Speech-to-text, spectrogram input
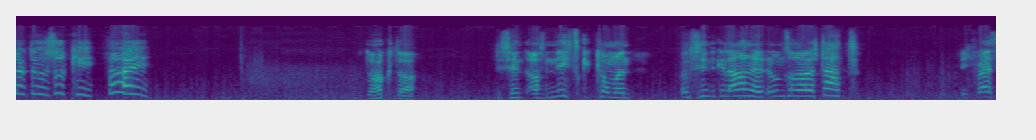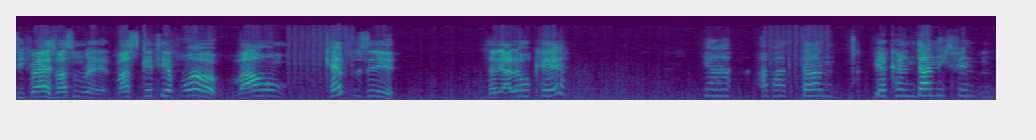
Dr. Uzuki! Fei! Doktor! Die sind aus Nichts gekommen und sind gelandet in unserer Stadt! Ich weiß, ich weiß, was, was geht hier vor? Warum kämpfen sie? Seid ihr alle okay? Ja, aber dann... Wir können dann nicht finden.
